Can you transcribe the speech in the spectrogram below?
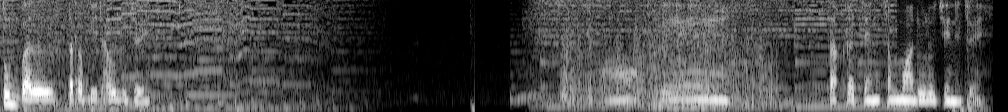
tumbal terlebih dahulu cuy. Oke. Kita gacain semua dulu cuy ini cuy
